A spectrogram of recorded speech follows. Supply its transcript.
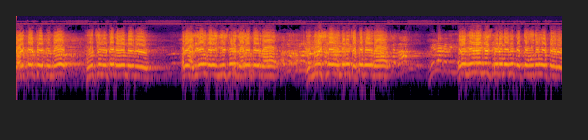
బైకౌట్ చేయకుండా కూర్చుని ఉంటే బాగుండేది. అరే అది కాదు భయ్, ఇంగ్లీష్ మీడియం చదవకూడదా? ఇంగ్లీష్లో ఉందని చెప్పకూడదా? అరే మీరే ఇంగ్లీష్ మీడియం అని పెద్ద ఊదర కొట్టారు.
